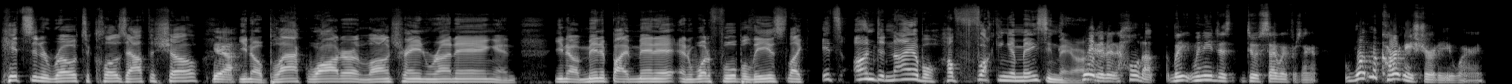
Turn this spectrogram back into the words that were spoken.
hits in a row to close out the show, yeah. you know, Black Water and Long Train Running and, you know, Minute by Minute and What a Fool Believes. Like, it's undeniable how fucking amazing they are. Wait a minute. Hold up. We, we need to do a segue for a second. What McCartney shirt are you wearing?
